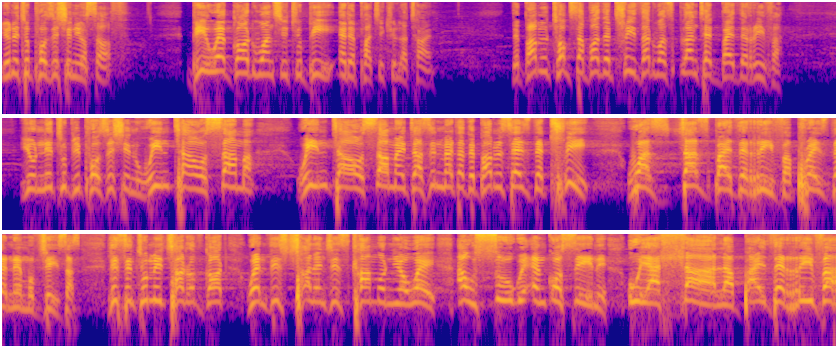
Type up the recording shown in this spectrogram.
You need to position yourself. Be where God wants you to be at a particular time. The Bible talks about the tree that was planted by the river. You need to be positioned winter or summer winter or summer, it doesn't matter. The Bible says the tree was just by the river. Praise the name of Jesus. Listen to me, child of God. When these challenges come on your way, awusuku enkosini, uyahlala by the river.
